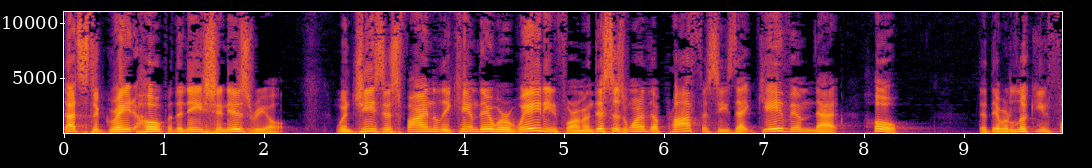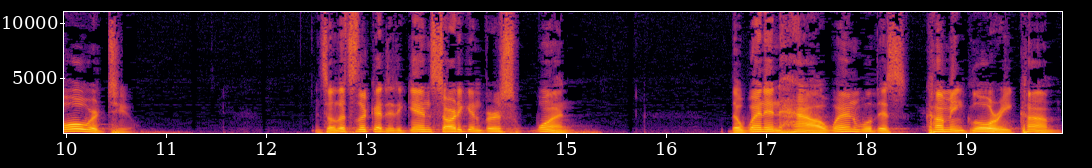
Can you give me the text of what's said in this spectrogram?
That's the great hope of the nation Israel when Jesus finally came, they were waiting for him. And this is one of the prophecies that gave him that hope that they were looking forward to. And so let's look at it again, starting in verse 1. The when and how. When will this coming glory come?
